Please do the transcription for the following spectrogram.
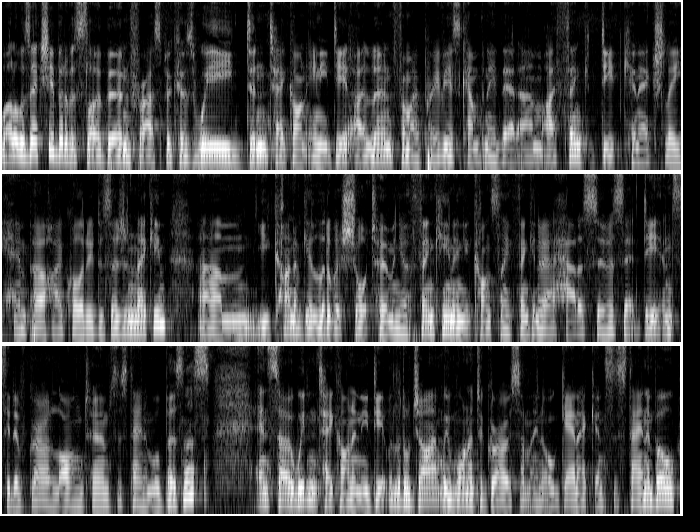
Well, it was actually a bit of a slow burn for us because we didn't take on any debt. I learned from my previous company that um, I think debt can actually hamper high quality decision making. Um, you kind of get a little bit short term in your thinking and you're constantly thinking about how to service that debt instead of grow a long term sustainable business. And so we didn't take on any debt with Little Giant. We wanted to grow something organic and sustainable.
